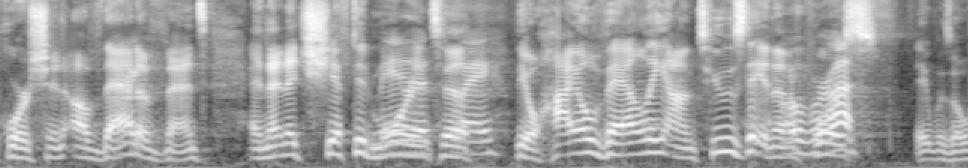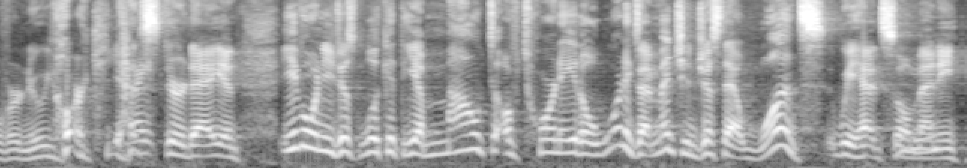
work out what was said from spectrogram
portion of that right. event. And then it shifted more it into way. the Ohio Valley on Tuesday. And then, Over of course, us. it was over New York yesterday. Right. And even when you just look at the amount of tornado warnings, I mentioned just that once we had so mm -hmm. many.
